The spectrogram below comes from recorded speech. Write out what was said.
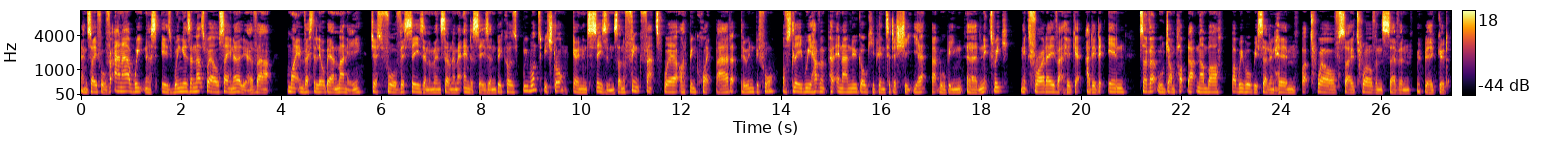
and so forth. And our weakness is wingers. And that's where I was saying earlier that might invest a little bit of money just for this season and then sell them at end of season because we want to be strong going into seasons. And I think that's where I've been quite bad at doing before. Obviously, we haven't put in our new goalkeeper into the sheet yet. That will be uh, next week, next Friday, that he'll get added in. So that will jump up that number but we will be selling him. But 12, so 12 and 7 would be a good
